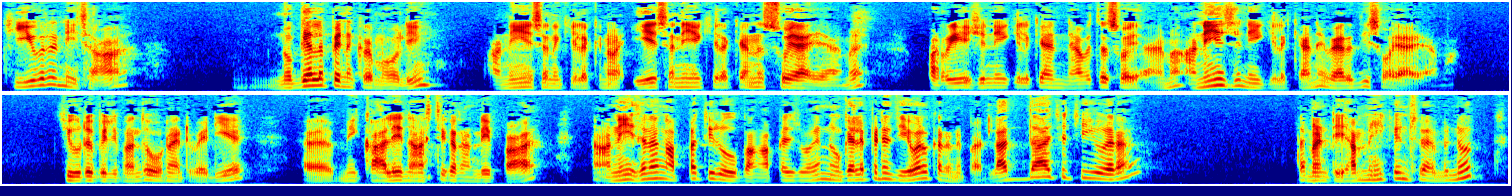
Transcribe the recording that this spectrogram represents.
චීවර නිසා නොගැලපෙන ක්‍රම වලින් අනේසන කියලා කියනවා ඒසනීය කියලා කියන්නේ සොයා යෑම පරිේශණය කියලා කියන්නේ නැවත සොයා යාම අනේසනීය කියලා කියන්නේ වැරදි සොයා යාම. චිවර පිළිබඳ ඕනකට වැඩිය මේ කාලේ නාස්ති කරන්න එපා. අනේසනම් අපපති රූපං අපපති රූපෙන් නොගැලපෙන දේවල් කරන්න එපා. ලද්දාච චීවරං තමන්ට යම් හේකින් ලැබුණොත්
